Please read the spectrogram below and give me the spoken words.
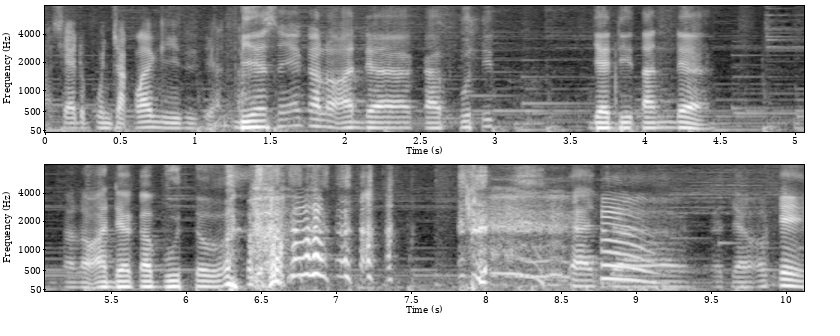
masih ada puncak lagi itu di atas Biasanya kalau ada kabut itu jadi tanda kalau ada kabuto. kacau, kacau. Oke,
